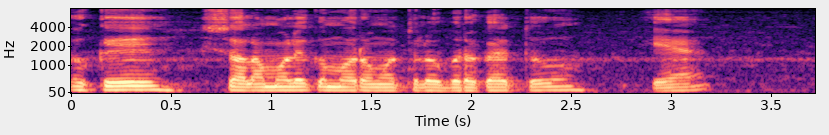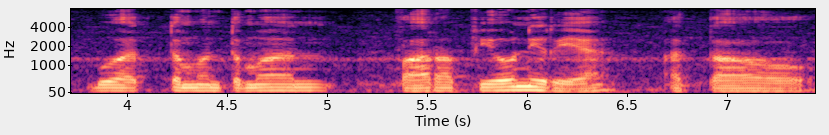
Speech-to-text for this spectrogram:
Oke, assalamualaikum warahmatullahi wabarakatuh. Ya, buat teman-teman para pionir ya atau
